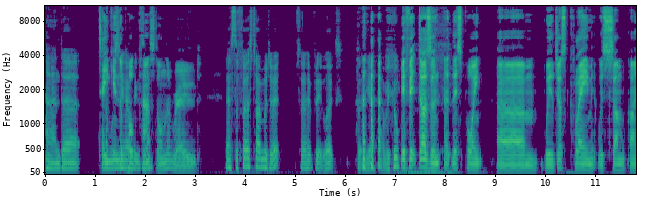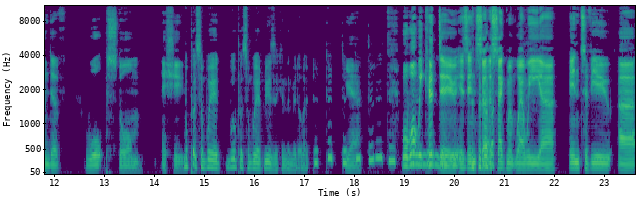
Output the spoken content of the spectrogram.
and uh, Taking the how things are. podcast on the road. that's the first time we'll do it. So hopefully it works. But yeah, that'll be cool. If it doesn't at this point, um, we'll just claim it was some kind of warp storm issue. We'll put some weird. We'll put some weird music in the middle. Like, Yeah. Well, what we could do is insert a segment where we uh, interview uh,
